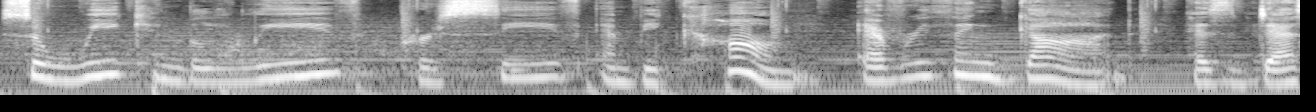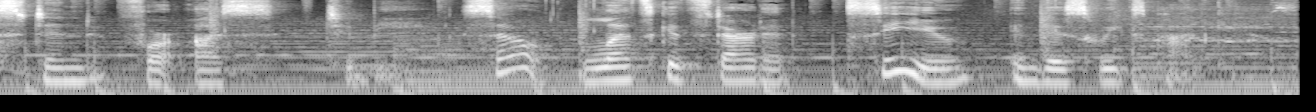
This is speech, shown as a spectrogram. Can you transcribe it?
so we can believe, perceive, and become everything God has destined for us to be. So let's get started. See you in this week's podcast.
